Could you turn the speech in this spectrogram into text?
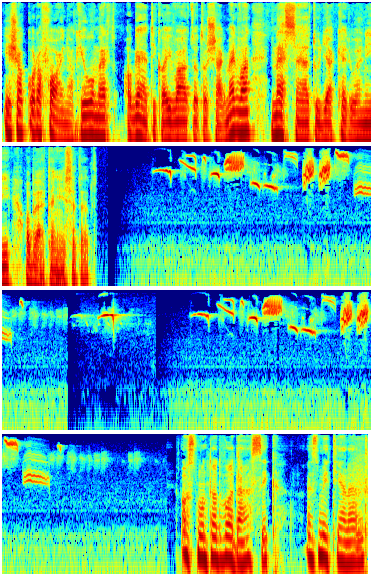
és akkor a fajnak jó, mert a genetikai változatosság megvan, messze el tudják kerülni a beltenyészetet. Azt mondtad, vadászik. Ez mit jelent?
